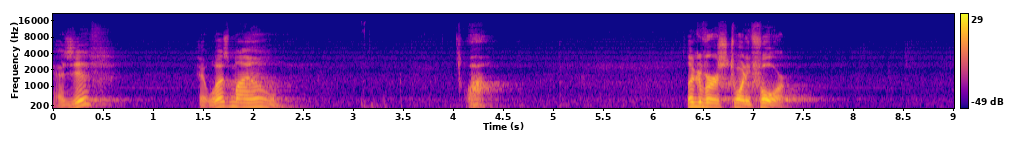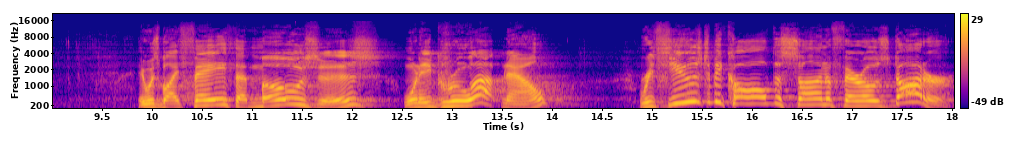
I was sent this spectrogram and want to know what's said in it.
as if it was my own. Wow. Look at verse 24. It was by faith that Moses, when he grew up now, refused to be called the son of Pharaoh's daughter.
